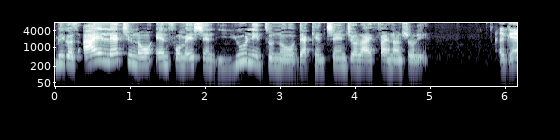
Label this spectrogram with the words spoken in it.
because I let you know information you need to know that can change your life financially. Again,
